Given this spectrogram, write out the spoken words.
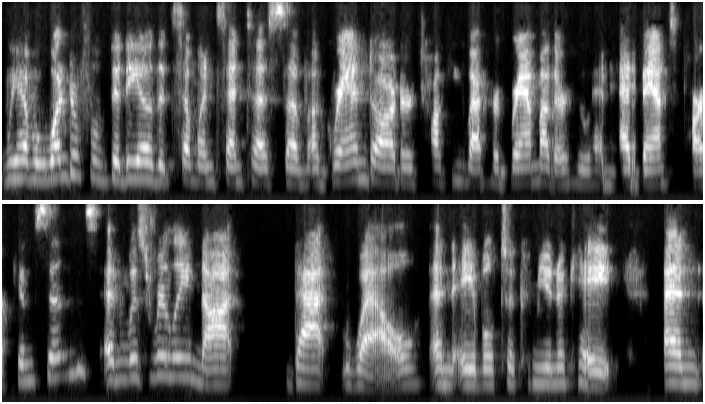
We have a wonderful video that someone sent us of a granddaughter talking about her grandmother who had advanced Parkinson's and was really not that well and able to communicate. And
